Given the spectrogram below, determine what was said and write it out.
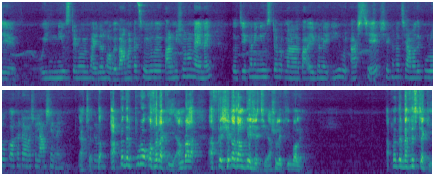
যে ওই নিউজটা এভাবে ভাইরাল হবে বা আমার কাছে ওইভাবে পারমিশনও নেয় নাই। তো যেখানে নিউজটা এখানে ই আসছে সেখানে হচ্ছে আমাদের পুরো কথাটা আসলে আসে নাই। আচ্ছা তো আপনাদের পুরো কথাটা কি? আমরা আজকে সেটা জানতে এসেছি আসলে কি বলেন? আপনাদের মেসেজটা কি?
